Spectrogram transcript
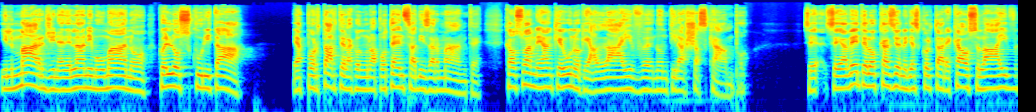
il margine dell'animo umano, quell'oscurità, e a portartela con una potenza disarmante. One è anche uno che a live non ti lascia scampo. Se, se, avete l'occasione di ascoltare Chaos Live,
